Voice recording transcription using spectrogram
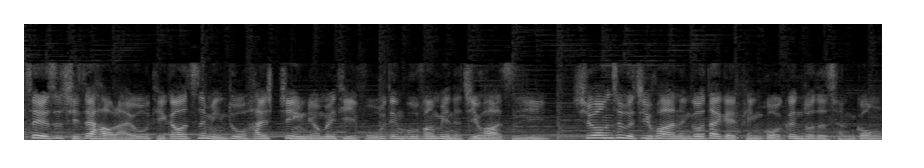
这也是其在好莱坞提高知名度和吸引流媒体服务店铺方面的计划之一。希望这个计划能够带给苹果更多的成功。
